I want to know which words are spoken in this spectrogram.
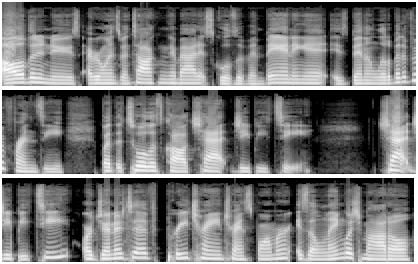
All over the news, everyone's been talking about it. Schools have been banning it. It's been a little bit of a frenzy, but the tool is called ChatGPT. ChatGPT, or Generative Pre trained Transformer, is a language model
